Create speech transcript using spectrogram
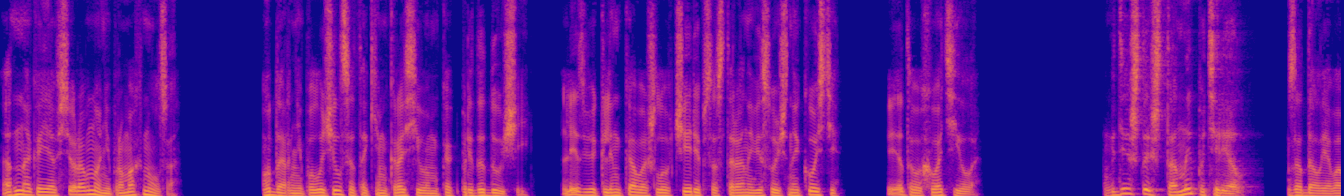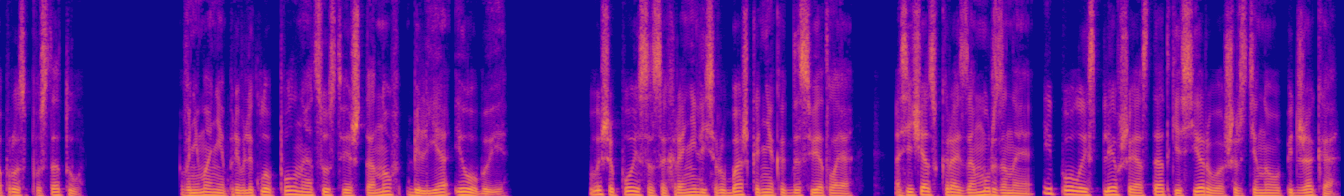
однако я все равно не промахнулся. Удар не получился таким красивым, как предыдущий. Лезвие клинка вошло в череп со стороны височной кости, и этого хватило. «Где ж ты штаны потерял?» Задал я вопрос в пустоту. Внимание привлекло полное отсутствие штанов, белья и обуви. Выше пояса сохранились рубашка некогда светлая, а сейчас в край замурзанная и полуистлевшие остатки серого шерстяного пиджака.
